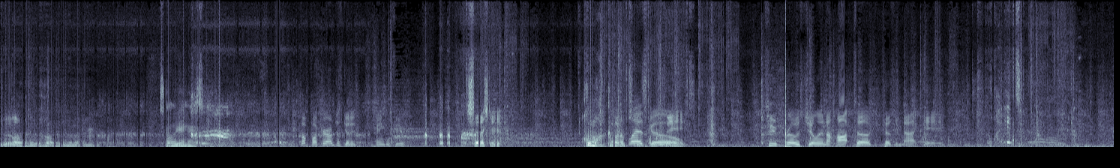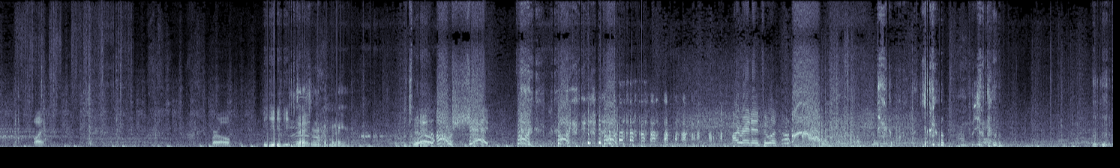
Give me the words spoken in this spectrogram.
Leave me alone. Leave me alone. Leave me alone. So you're nice. up, fucker? I'm just gonna hang with you. Shush it. Oh my god, I'm Let's fucking go. Two bros chilling in a hot tub because they're not gay. What? What? Bro. He's. Definitely coming in here. He's mad. Oh shit! Fuck! Fuck! Fuck! I ran into it. Ah!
